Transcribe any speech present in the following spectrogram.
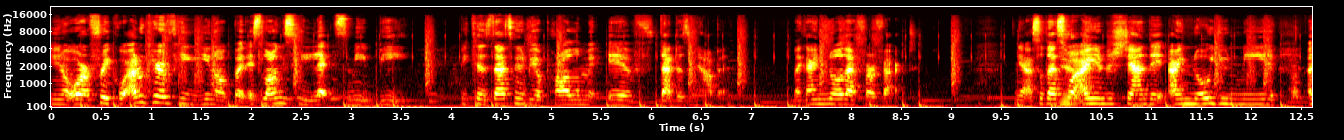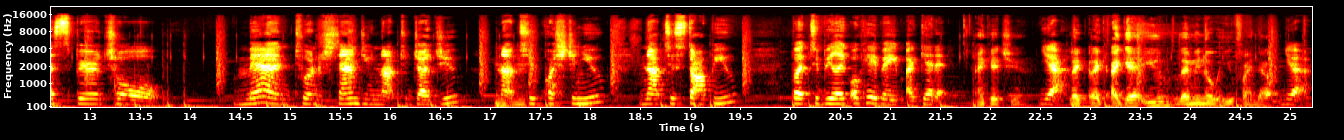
you know, or a freak. Or I don't care if he, you know, but as long as he lets me be, because that's gonna be a problem if that doesn't happen. Like I know that for a fact. Yeah, so that's why I understand that. I know you need a spiritual man to understand you, not to judge you, not to question you, not to stop you, but to be like, okay, babe, I get it. I get you. Yeah. Like, like I get you. Let me know what you find out. Yeah,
